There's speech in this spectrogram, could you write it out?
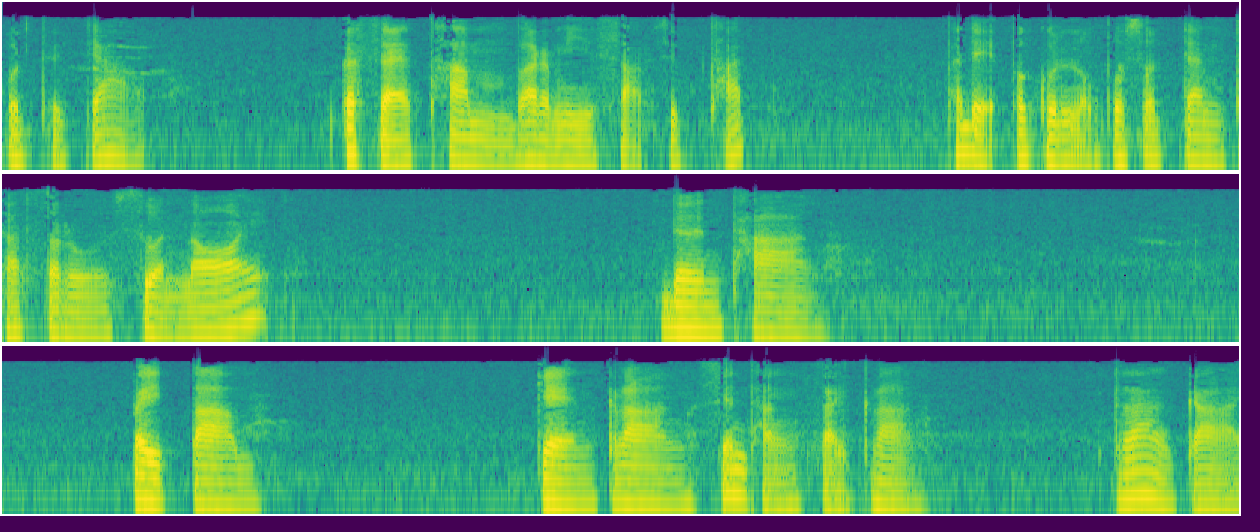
พุทธเจ้า กระแสธรรมบารมีสามสิบทัศ พระเดชพระคุณหลวงปู่สดจันทัสโรส่วนน้อย เดินทาง ไปตามแกนกลางเส้นทางสายกลาง ร่างกาย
